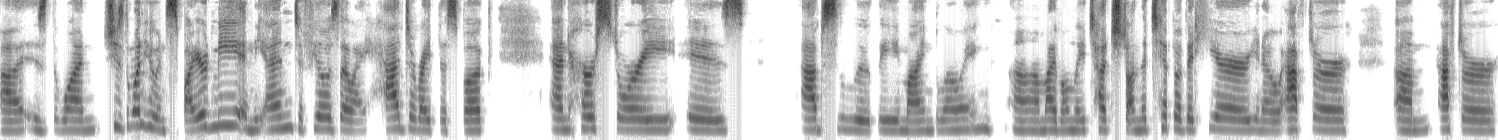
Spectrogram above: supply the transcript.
uh, is the one she's the one who inspired me in the end to feel as though i had to write this book and her story is absolutely mind-blowing um, i've only touched on the tip of it here you know after um, after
